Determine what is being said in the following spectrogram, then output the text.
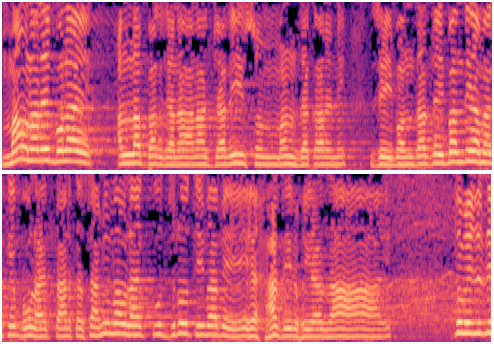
মাওলারে বলায়, আল্লাহ পাক জানা, আনা জালি সম্মান জাকারনি। যেই বন্দা, যেই বান্দি আমাকে বলায়, তার কাছে আমি মাওলায় কুদরতি ভাবে হাজির হইয়া যায় তুমি যদি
